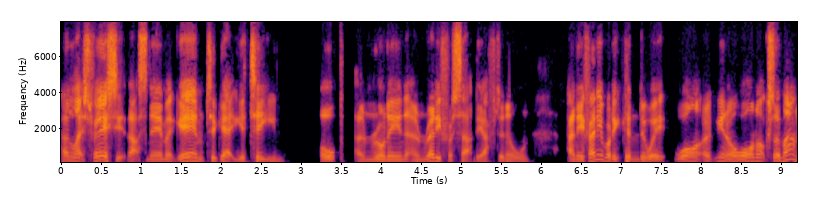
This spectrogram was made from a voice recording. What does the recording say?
And let's face it, that's name at game to get your team up and running and ready for Saturday afternoon. And if anybody can do it, War, you know, Warnock's the man.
